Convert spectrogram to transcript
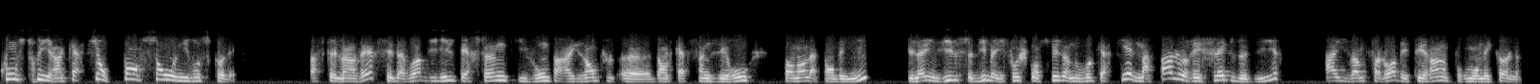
construire un quartier en pensant au niveau scolaire. Parce que l'inverse, c'est d'avoir 10 000 personnes qui vont, par exemple, euh, dans le 4-5-0 pendant la pandémie, et là, une ville se dit, bah, il faut que je construise un nouveau quartier. Elle n'a pas le réflexe de dire, ah, il va me falloir des terrains pour mon école.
